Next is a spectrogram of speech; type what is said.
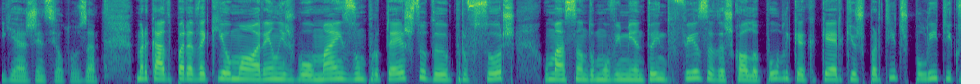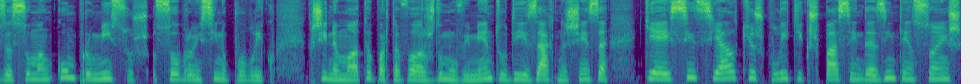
e a Agência Lusa. Marcado para daqui a uma hora em Lisboa mais um protesto de professores, uma ação do movimento em defesa defesa da escola pública que quer que os partidos políticos assumam compromissos sobre o ensino público. Cristina Mota, porta-voz do movimento, diz à Renascença que é essencial que os políticos passem das intenções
